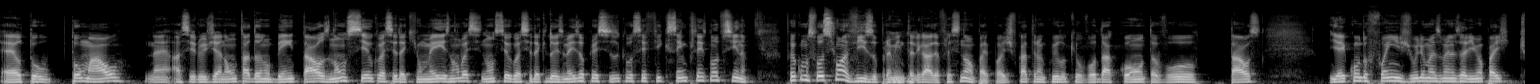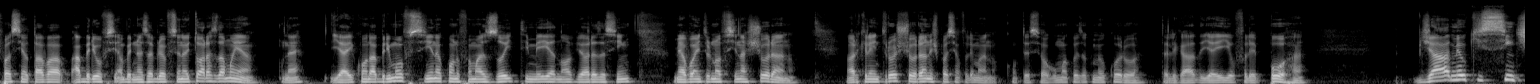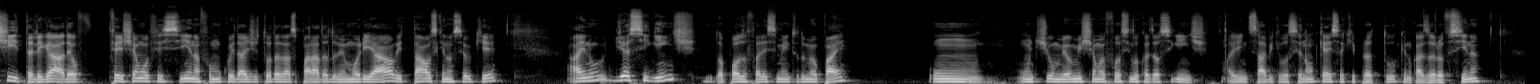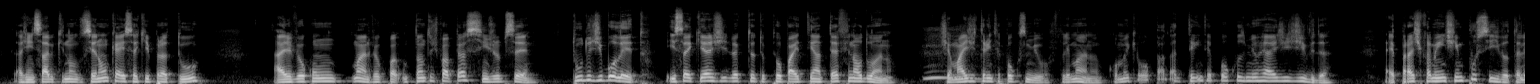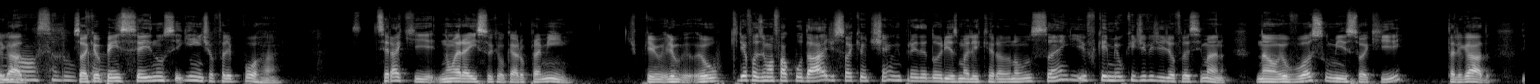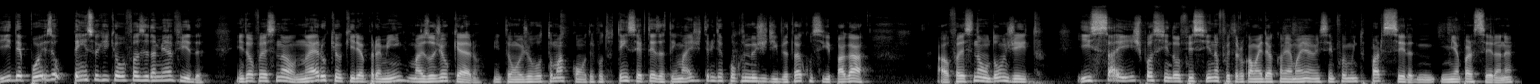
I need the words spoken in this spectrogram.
é, eu tô, tô mal, né? A cirurgia não tá dando bem e tal. Não sei o que vai ser daqui um mês, não, vai ser, não sei o que vai ser daqui dois meses. Eu preciso que você fique 100% na oficina. Foi como se fosse um aviso pra mim, tá ligado? Eu falei assim: não, pai, pode ficar tranquilo que eu vou dar conta, vou tal. E aí, quando foi em julho, mais ou menos ali, meu pai, tipo assim, eu tava. Abri a oficina, abri, nós abrimos a oficina 8 horas da manhã, né? E aí, quando abrimos a oficina, quando foi umas 8 e meia, 9 horas assim, minha avó entrou na oficina chorando. Na hora que ela entrou chorando, tipo assim, eu falei, mano, aconteceu alguma coisa com meu coroa, tá ligado? E aí eu falei, porra, já meio que senti, tá ligado? Eu fechei uma oficina, fomos cuidar de todas as paradas do memorial e tal, que não sei o quê. Aí no dia seguinte, após o falecimento do meu pai, um, um tio meu me chamou e falou assim: Lucas, é o seguinte, a gente sabe que você não quer isso aqui pra tu, que no caso era a oficina. A gente sabe que não, você não quer isso aqui pra tu. Aí ele veio com, mano, veio com um tanto de papel assim, juro pra você. Tudo de boleto. Isso aqui é a dívida que teu, teu pai tem até final do ano. Tinha mais de 30 e poucos mil. Falei, mano, como é que eu vou pagar 30 e poucos mil reais de dívida? É praticamente impossível, tá ligado? Nossa, Lucas. Só que eu pensei no seguinte, eu falei, porra, será que não era isso que eu quero pra mim? Tipo, porque eu, eu- eu queria fazer uma faculdade, só que eu tinha um empreendedorismo ali que era no meu sangue e eu fiquei meio que dividido. Eu falei assim, mano, não, eu vou assumir isso aqui, tá ligado? E depois eu penso o que, que eu vou fazer da minha vida. Então eu falei assim, não, não era o que eu queria pra mim, mas hoje eu quero. Então hoje eu vou tomar conta. Ele falou, tu tem certeza? Tem mais de 30 e poucos mil de dívida, tu vai conseguir pagar? Aí eu falei assim, não, dou um jeito. E saí, tipo assim, da oficina, fui trocar uma ideia com a minha mãe, minha mãe sempre foi muito parceira, minha parceira, né?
